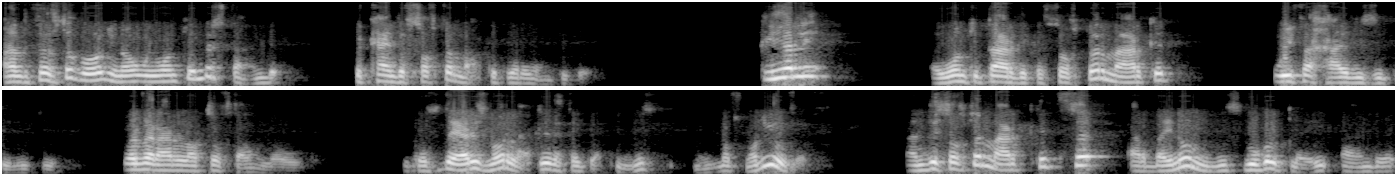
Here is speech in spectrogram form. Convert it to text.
And first of all, you know, we want to understand the kind of software market we want to go. Clearly, I want to target a software market with a high visibility, where there are lots of downloads, because there is more likely that I get much more users. And the software markets are by no means Google Play and the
